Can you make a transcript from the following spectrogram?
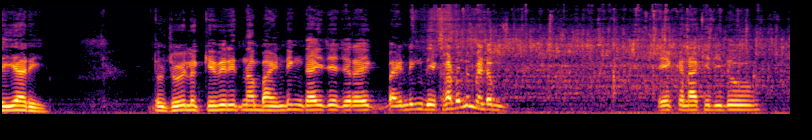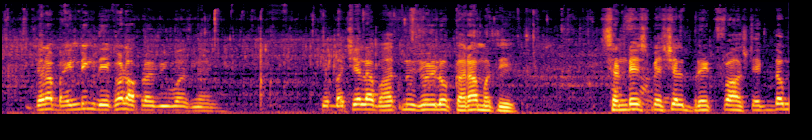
તૈયારી. તો જોઈ લો કેવી રીતના બાઇન્ડિંગ થાય છે, જરા એક બાઇન્ડિંગ દેખાડો ને મેડમ એક નાખી દીધું. જરા બાઇન્ડિંગ દેખાડો આપણા વ્યુઅર્સને કે બચેલા ભાતનું જોઈ લો કરામતી. સન્ડે સ્પેશિયલ બ્રેકફાસ્ટ એકદમ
